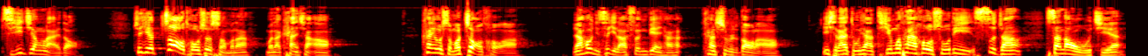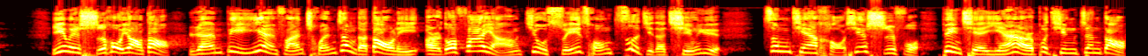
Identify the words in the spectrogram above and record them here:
即将来到。这些兆头是什么呢？我们来看一下啊，看有什么兆头啊，然后你自己来分辨一下，看看是不是到了啊。一起来读一下《提摩太后书》第四章三到五节，因为时候要到，人必厌烦纯正的道理，耳朵发痒，就随从自己的情欲，增添好些师傅，并且言而不听真道，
